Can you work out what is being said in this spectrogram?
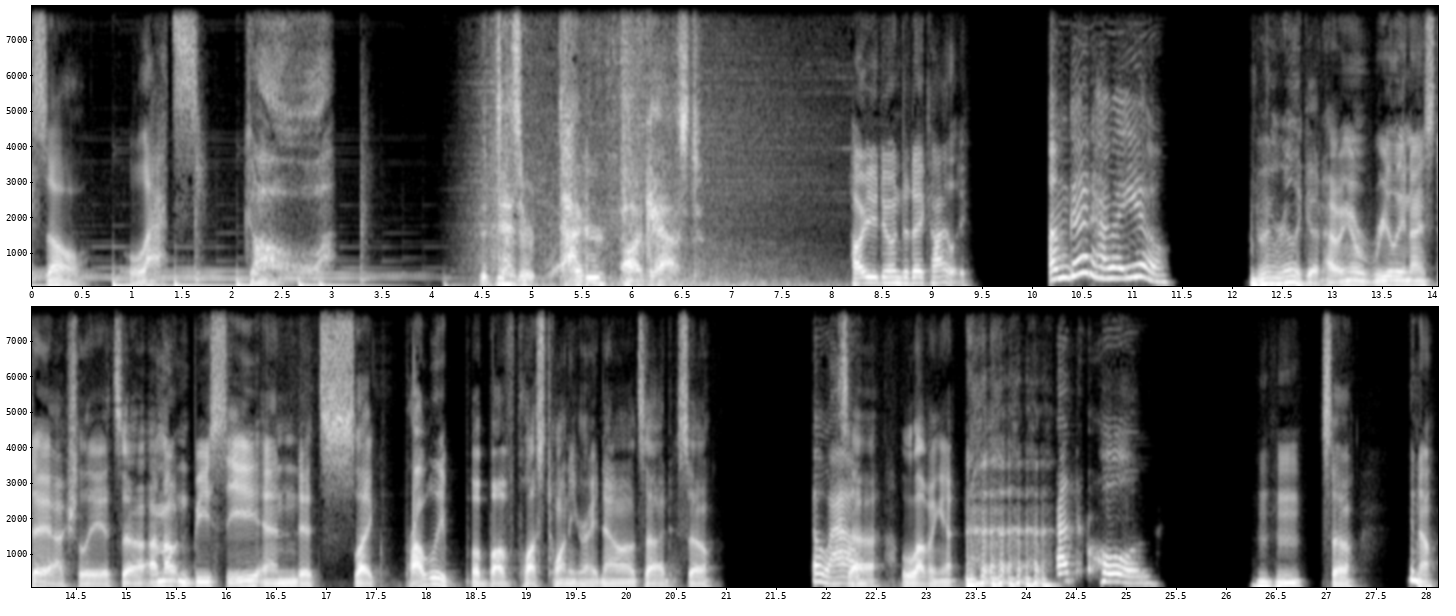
So let's go. The Desert Tiger Podcast. How are you doing today, Kylie? I'm good. How about you? I'm doing really good. Having a really nice day actually. It's uh I'm out in BC and it's like probably above plus 20 right now outside. So Oh wow. It's, uh, loving it. That's cold. hmm So, you know,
